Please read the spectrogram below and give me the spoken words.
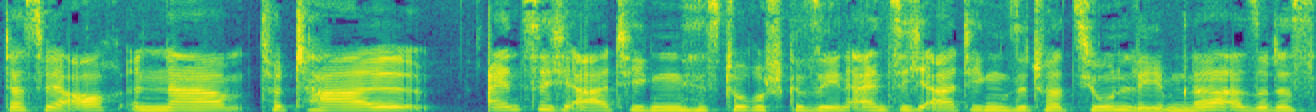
dass wir auch in einer total einzigartigen, historisch gesehen einzigartigen Situation leben. Ne? Also das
